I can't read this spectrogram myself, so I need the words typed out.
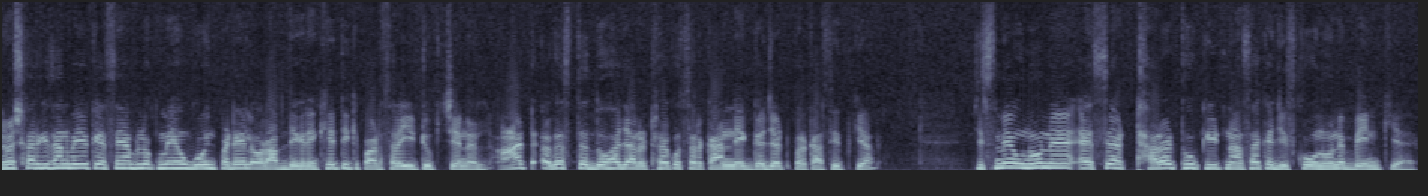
नमस्कार किसान भाइयों, कैसे हैं आप लोग? मैं हूँ गोविंद पटेल और आप देख रहे हैं खेती की पाठशाला यूट्यूब चैनल 8 अगस्त 2018 को सरकार ने एक गजट प्रकाशित किया, जिसमें उन्होंने ऐसे 18 ठो कीटनाशक है जिसको उन्होंने बैन किया है।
